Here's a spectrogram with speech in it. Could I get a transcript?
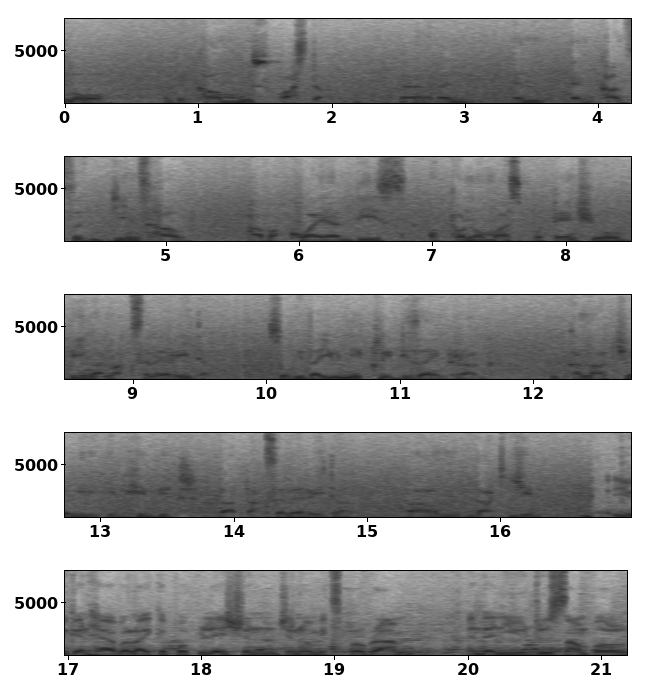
floor, the car moves faster. Uh, and, and, and cancer genes have have acquired this autonomous potential of being an accelerator. So with a uniquely designed drug, we can actually inhibit that accelerator, um, that gene. you can have a, like a population genomics program, and then you do sample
